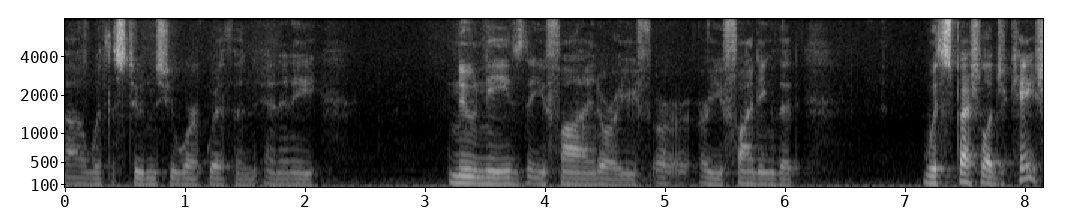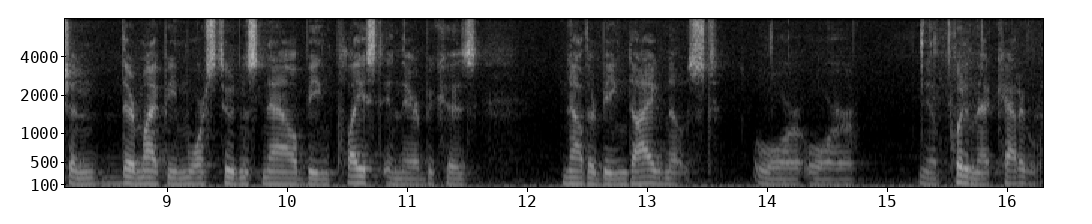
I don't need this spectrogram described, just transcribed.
uh, with the students you work with, and, and any new needs that you find, or are you or are you finding that with special education there might be more students now being placed in there because now they're being diagnosed or or you know put in that category?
